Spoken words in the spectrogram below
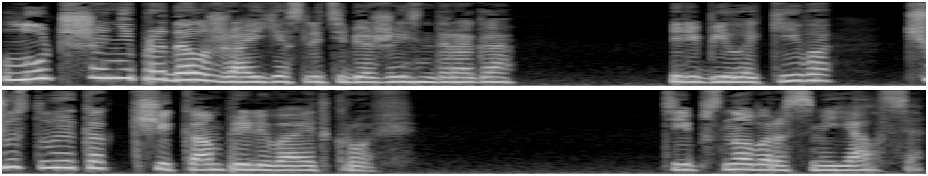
Лучше не продолжай, если тебе жизнь дорога», — перебила Кива, чувствуя, как к щекам приливает кровь. Тип снова рассмеялся,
